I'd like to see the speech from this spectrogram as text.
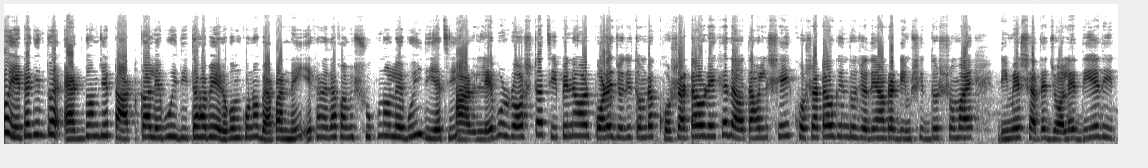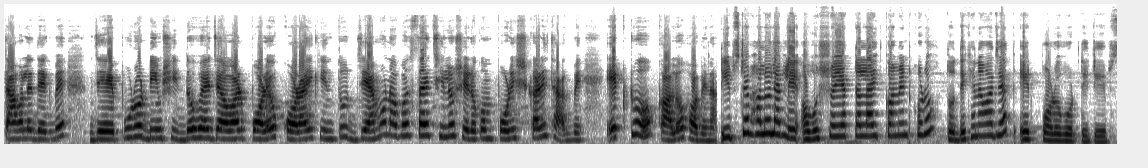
তো এটা কিন্তু একদম যে টাটকা লেবুই দিতে হবে এরকম কোনো ব্যাপার নেই। এখানে দেখো আমি শুকনো লেবুই দিয়েছি। আর লেবুর রসটা চিপে নেওয়ার পরে যদি তোমরা খোসাটাও রেখে দাও তাহলে সেই খোসাটাও কিন্তু যদি আমরা ডিম সিদ্ধর সময় ডিমের সাথে জলে দিয়ে দিই তাহলে দেখবে যে পুরো ডিম সিদ্ধ হয়ে যাওয়ার পরেও কড়াই কিন্তু যেমন অবস্থায় ছিল সেরকম পরিষ্কারই থাকবে। একটুও কালো হবে না। টিপসটা ভালো লাগলে অবশ্যই একটা লাইক কমেন্ট করো। তো দেখে নেওয়া যাক এর পরবর্তী টিপস।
